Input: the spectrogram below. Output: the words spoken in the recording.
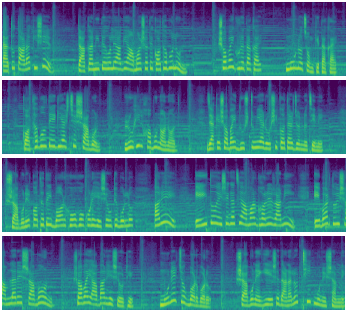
এত তাড়া কিসের? টাকা নিতে হলে আগে আমার সাথে কথা বলুন। সবাই ঘুরে তাকায়, মুনও চমকে তাকায়। কথা বলতে এগিয়ে আসছে শ্রাবণ, রুহির হবু ননদ, যাকে সবাই দুষ্টুমি আর রসিকতার জন্য চেনে। শ্রাবণের কথাতেই বর হো হো করে হেসে উঠে বলল, আরে, এই তো এসে গেছে আমার ঘরের রানী, এবার তুই সামলারে শ্রাবণ। সবাই আবার হেসে ওঠে। মুনের চোখ বড় বড়। শ্রাবণ এগিয়ে এসে দাঁড়াল ঠিক মুনের সামনে।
